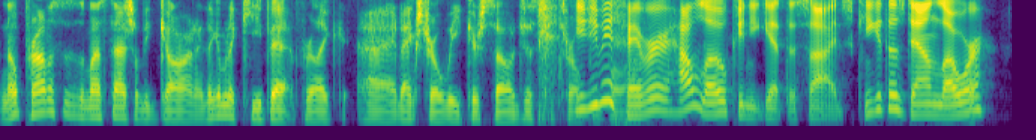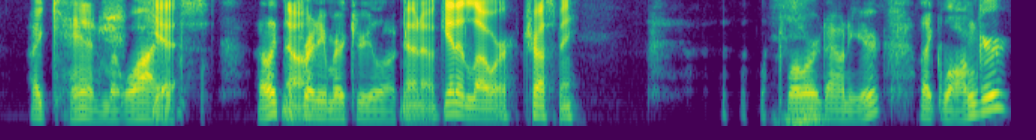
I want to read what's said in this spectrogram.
no promises the mustache will be gone. I think I'm gonna keep it for like uh, an extra week or so, just to throw. It. Can you do me a people off. favor? How low can you get the sides? Can you get those down lower? I can, but why? Yeah. It's I like the No. Freddie Mercury look. No, no, get it lower. Trust me. Lower down here, like longer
